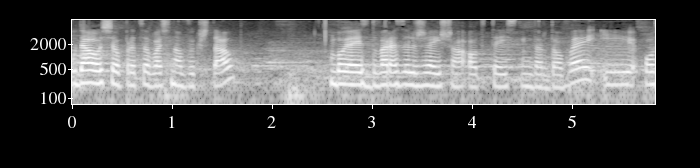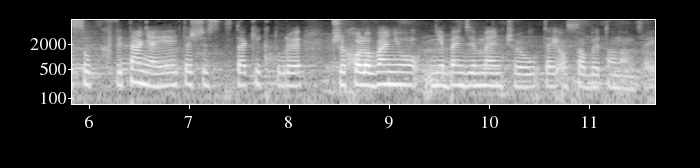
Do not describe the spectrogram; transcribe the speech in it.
udało się opracować nowy kształt boja jest dwa razy lżejsza od tej standardowej i sposób chwytania jej też jest taki, który przy holowaniu nie będzie męczył tej osoby tonącej.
